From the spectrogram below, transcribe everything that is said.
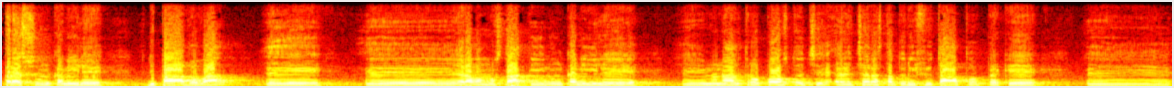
presso un canile di Padova, eh, eh, eravamo stati in un canile eh, in un altro posto e c'era stato rifiutato perché, eh,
